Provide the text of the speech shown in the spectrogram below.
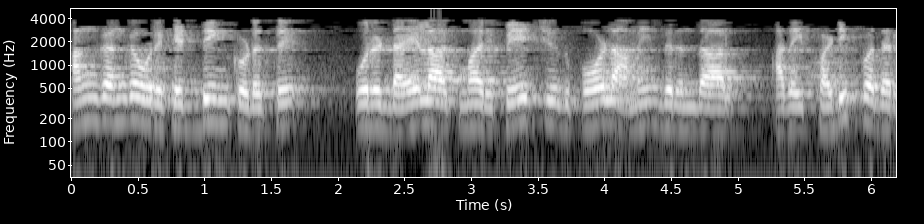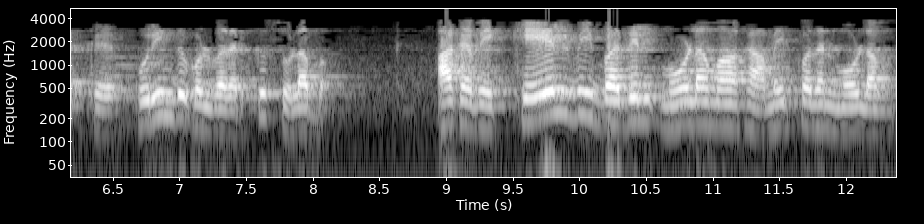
அங்கங்க ஒரு ஹெட்டிங் கொடுத்து ஒரு டயலாக் மாதிரி பேச்சு போல அமைந்திருந்தால் அதை படிப்பதற்கு புரிந்து கொள்வதற்கு சுலபம். ஆகவே கேள்வி பதில் மூலமாக அமைப்பதன் மூலம்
